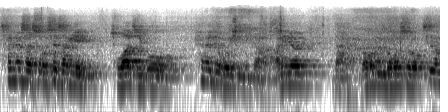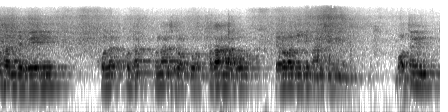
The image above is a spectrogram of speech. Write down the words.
살면서 살수록 세상이 좋아지고 편해져 보이십니까? 아니면 나 먹으면 먹을수록 세상 사는 게 왜 이리 고난, 고난, 고난스럽고 다단하고 여러 가지 일이 많이 생기는 뭐 어떤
